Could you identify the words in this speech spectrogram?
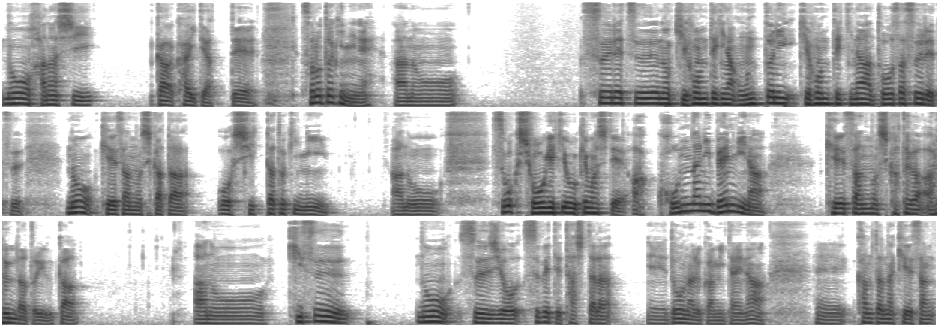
の話が書いてあって、その時にね、あのー数列の基本的な、本当に基本的な等差数列の計算の仕方を知った時に、あのすごく衝撃を受けまして、あ、こんなに便利な計算の仕方があるんだというか、あの奇数の数字を全て足したら、えーどうなるかみたいな、えー簡単な計算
